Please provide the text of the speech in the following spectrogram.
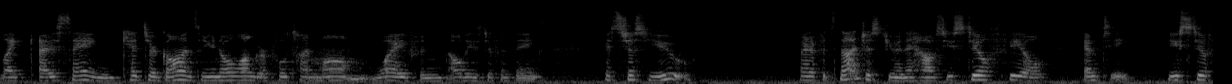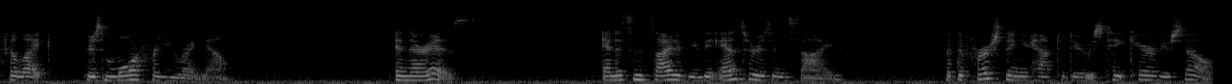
like I was saying, kids are gone, so you're no longer a full time mom, wife, and all these different things. It's just you. And if it's not just you in the house, you still feel empty. You still feel like there's more for you right now. And there is. And it's inside of you. The answer is inside. But the first thing you have to do is take care of yourself.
